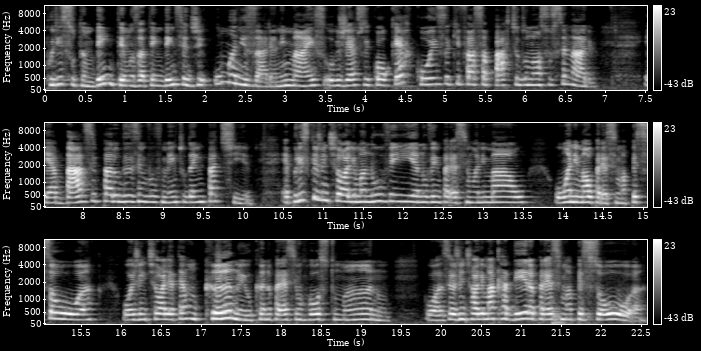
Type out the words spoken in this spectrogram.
Por isso também temos a tendência de humanizar animais, objetos e qualquer coisa que faça parte do nosso cenário. É a base para o desenvolvimento da empatia. É por isso que a gente olha uma nuvem e a nuvem parece um animal, ou um animal parece uma pessoa, ou a gente olha até um cano e o cano parece um rosto humano, ou se a gente olha uma cadeira parece uma pessoa.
